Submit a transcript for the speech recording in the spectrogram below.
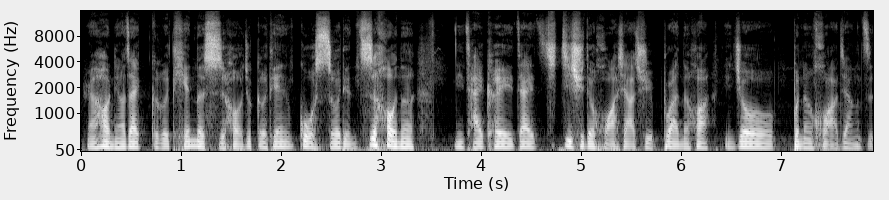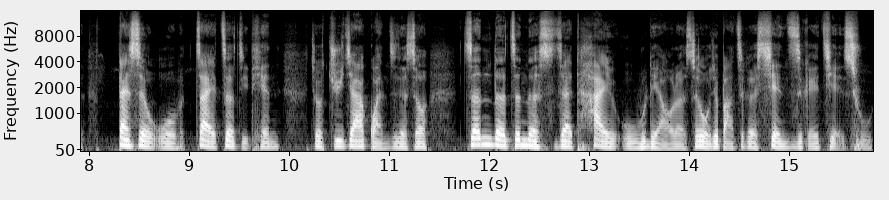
然后你要在隔天的时候，就隔天过十二点之后呢，你才可以再继续的滑下去，不然的话你就不能滑这样子。但是我在这几天就居家管制的时候，真的真的实在太无聊了，所以我就把这个限制给解除，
